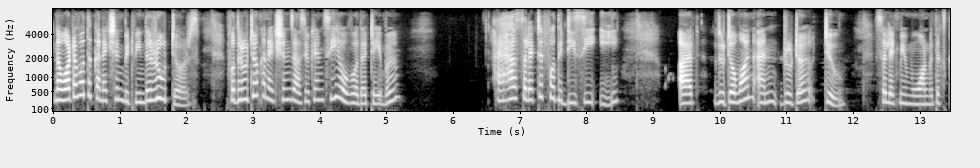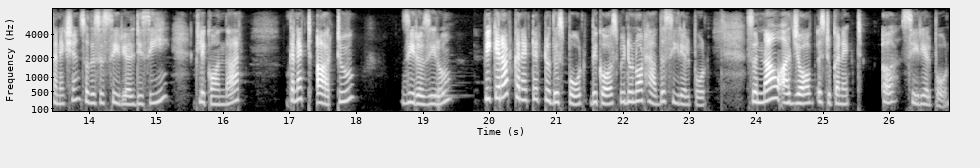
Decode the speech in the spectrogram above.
Now what about the connection between the routers? For the router connections as you can see over the table I have selected for the DCE at router 1 and router 2. So let me move on with its connection. So this is serial DCE. Click on that. Connect R2 00. We cannot connect it to this port because we do not have the serial port. So now our job is to connect a serial port.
